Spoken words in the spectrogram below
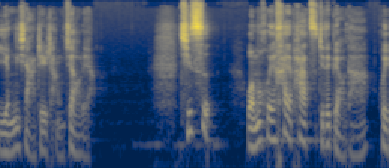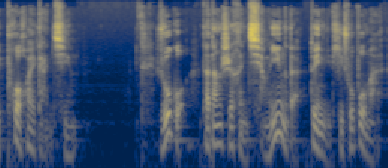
赢下这场较量。其次，我们会害怕自己的表达会破坏感情。如果他当时很强硬的对你提出不满，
